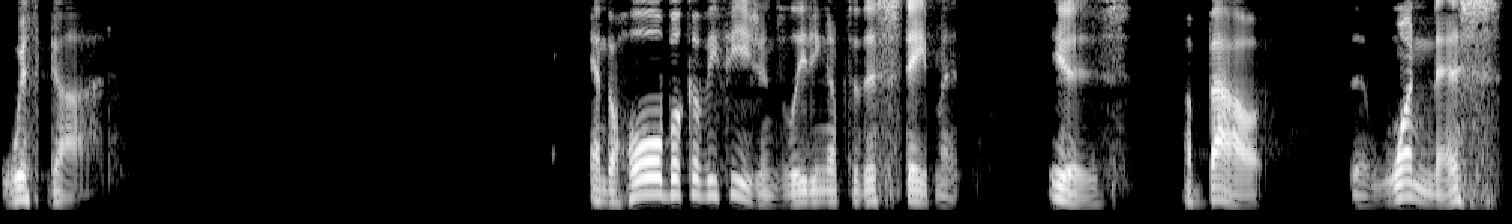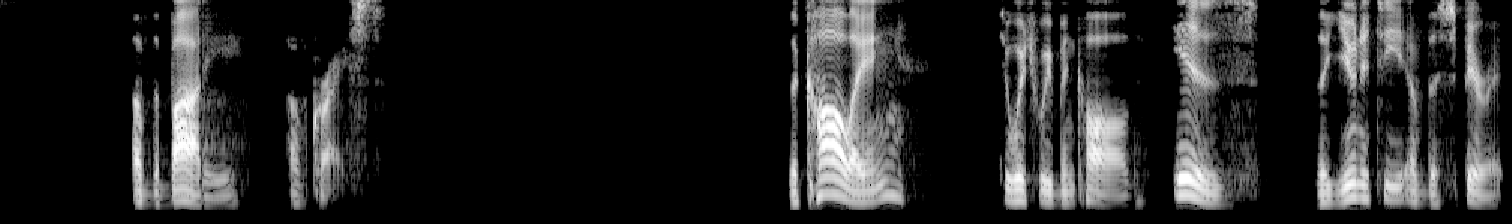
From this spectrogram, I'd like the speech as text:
with God. And the whole book of Ephesians leading up to this statement is about the oneness of the body of Christ. The calling to which we've been called is the unity of the Spirit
